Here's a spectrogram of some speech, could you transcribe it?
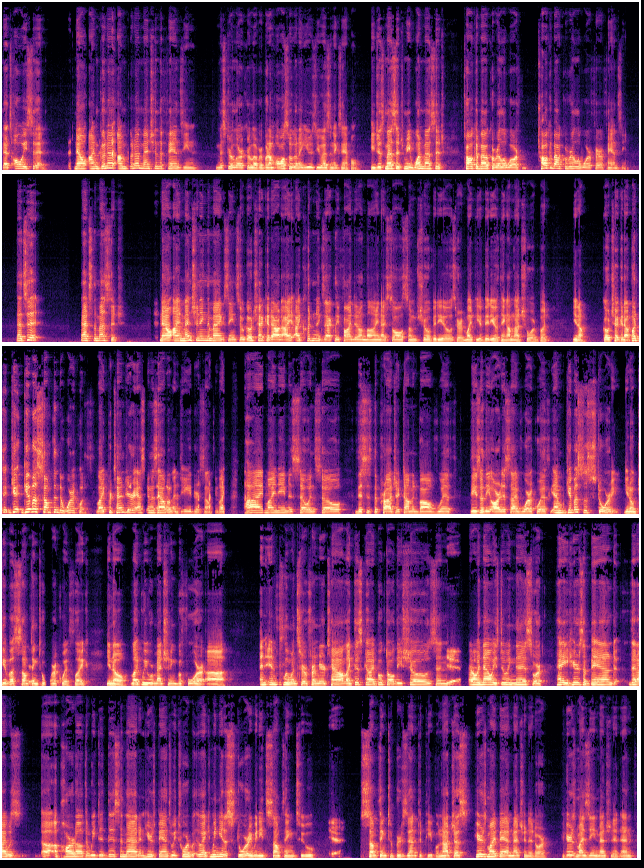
That's all he said. Now I'm gonna I'm gonna mention the fanzine, Mr. Lurker Lover, but I'm also gonna use you as an example. He just messaged me one message. Talk about guerrilla war. Talk about guerrilla warfare fanzine. That's it. That's the message. Now, I'm mentioning the magazine, so go check it out. I, I couldn't exactly find it online. I saw some show videos, or it might be a video thing. I'm not sure, but you know, go check it out. But g- give us something to work with. Like, pretend you're asking us out on a date or something. Like, hi, my name is so and so. This is the project I'm involved with. These are the artists I've worked with, and give us a story. You know, give us something to work with. Like, you know, like we were mentioning before. Uh, an influencer from your town. Like this guy booked all these shows and yeah. now, now he's doing this or hey here's a band that i was uh, a part of and we did this and that and here's bands we toured with. Like we need a story. We need something to yeah. something to present to people not just here's my band mention it or here's my zine mention it. And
